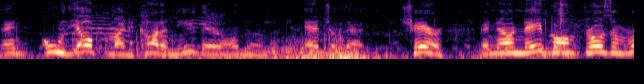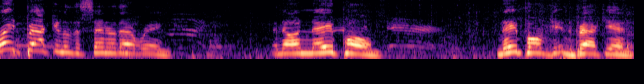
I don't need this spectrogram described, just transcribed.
And oh, the Alpha might have caught a knee there on the edge of that chair. And now Napalm throws him right back into the center of that ring. And now Napalm. Napalm getting back in.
